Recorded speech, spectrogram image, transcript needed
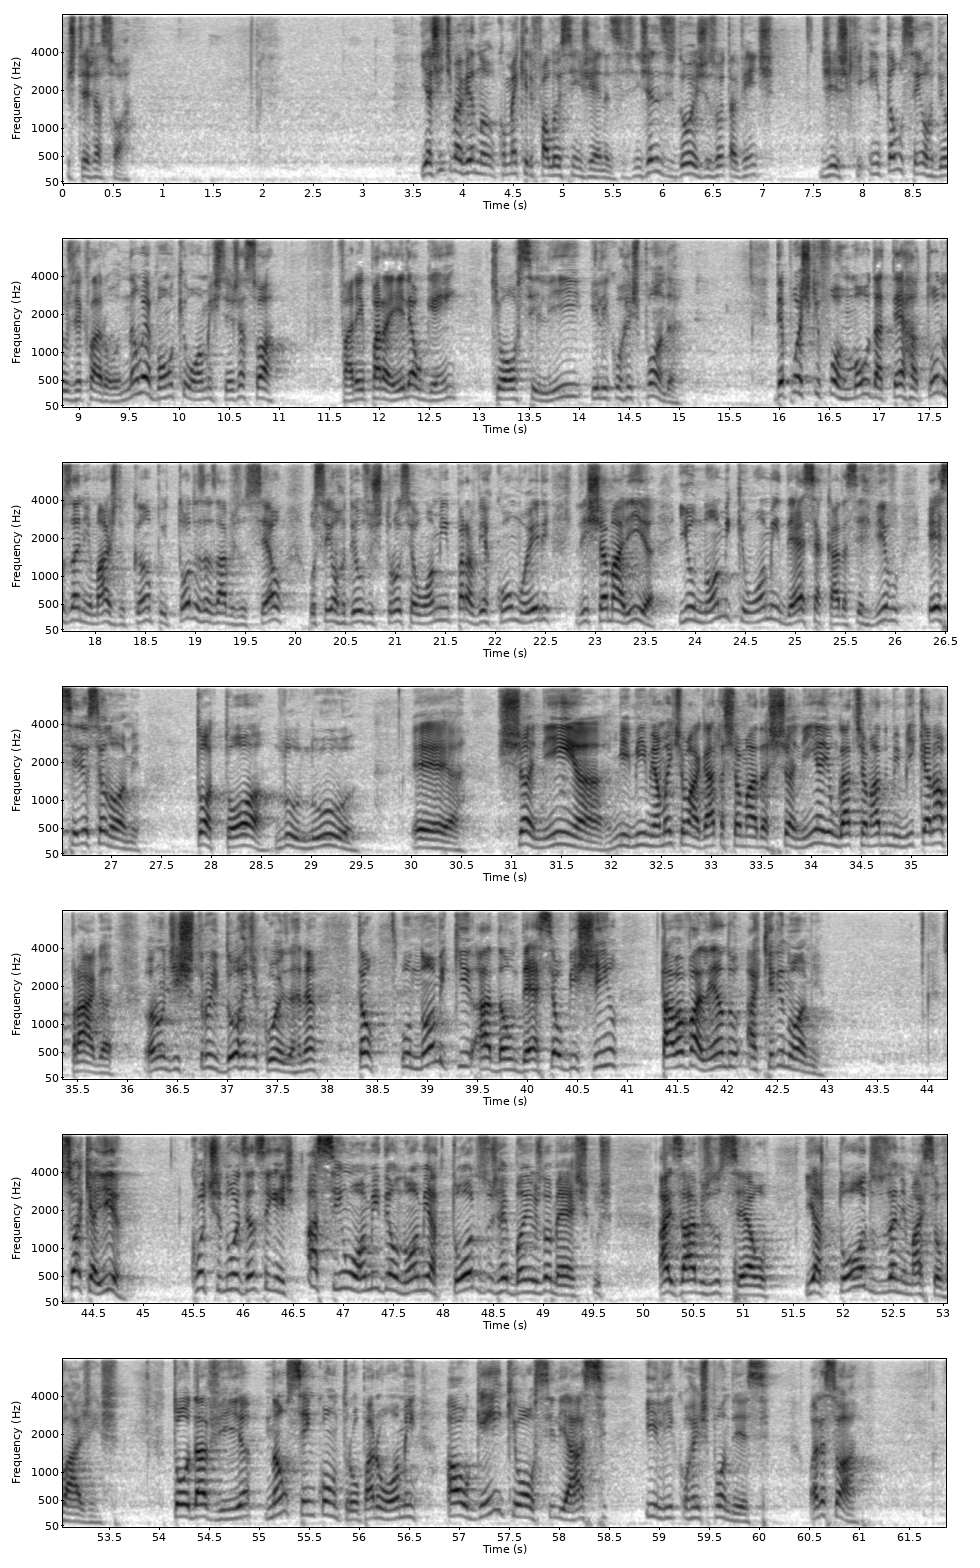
esteja só. E a gente vai ver como é que ele falou isso em Gênesis. Em Gênesis 2, 18 a 20, diz que então o Senhor Deus declarou: Não é bom que o homem esteja só. Farei para ele alguém que o auxilie e lhe corresponda. Depois que formou da terra todos os animais do campo e todas as aves do céu, o Senhor Deus os trouxe ao homem para ver como ele lhe chamaria. E o nome que o homem desse a cada ser vivo, esse seria o seu nome: Totó, Lulu, é, Xaninha, Mimi. Minha mãe tinha uma gata chamada Xaninha e um gato chamado Mimi, que era uma praga. Era um destruidor de coisas, né? Então, o nome que Adão desse ao bichinho estava valendo aquele nome. Só que aí, continua dizendo o seguinte: assim o homem deu nome a todos os rebanhos domésticos, às aves do céu e a todos os animais selvagens. Todavia, não se encontrou para o homem alguém que o auxiliasse e lhe correspondesse. Olha só,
